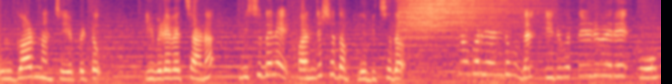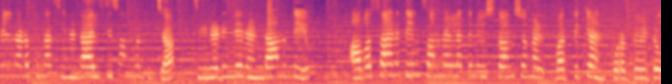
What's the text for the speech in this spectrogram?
ഉദ്ഘാടനം ചെയ്യപ്പെട്ടു. ഇവിടെ വെച്ചാണ് വിശുദ്ധനെ പഞ്ചശതം ലഭിച്ചത്. ഒക്ടോബർ രണ്ട് മുതൽ ഇരുപത്തിയേഴ് വരെ റോമിൽ നടക്കുന്ന സിനഡാലിറ്റി സംബന്ധിച്ച സിനഡിന്റെ രണ്ടാമത്തെയും അവസാനത്തെയും സമ്മേളനത്തിന്റെ വിശദാംശങ്ങൾ വത്തിക്കാൻ പുറത്തുവിട്ടു.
